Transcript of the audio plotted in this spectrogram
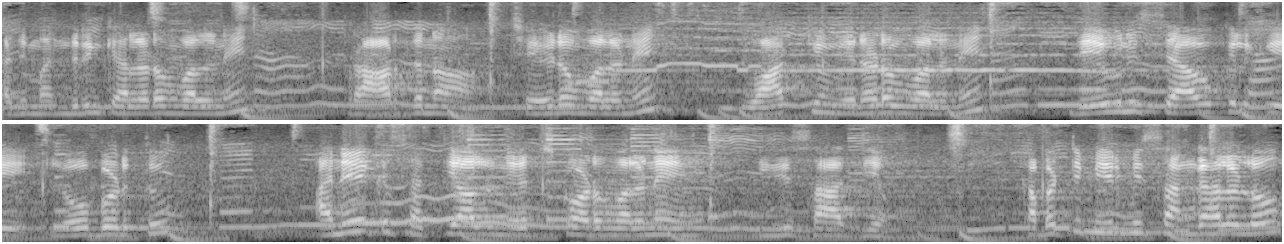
అది మందిరంకి వెళ్ళడం వల్లనే ప్రార్థన చేయడం వల్లనే వాక్యం వినడం వల్లనే దేవుని సేవకులకి లోబడుతూ అనేక సత్యాలు నేర్చుకోవడం వల్లనే ఇది సాధ్యం. కాబట్టి మీరు మీ సంఘాలలో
